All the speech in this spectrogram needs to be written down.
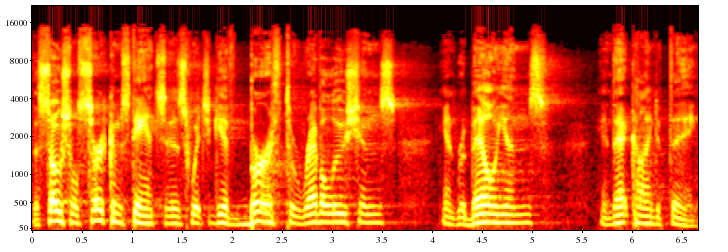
the social circumstances which give birth to revolutions and rebellions and that kind of thing.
